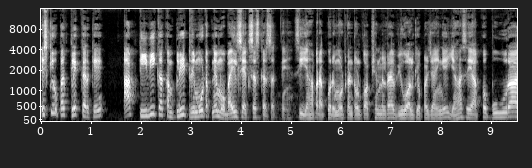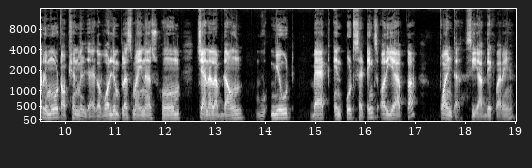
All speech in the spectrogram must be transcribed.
इसके ऊपर क्लिक करके आप टीवी का कंप्लीट रिमोट अपने मोबाइल से एक्सेस कर सकते हैं। सी यहाँ पर आपको रिमोट कंट्रोल का ऑप्शन मिल रहा है। व्यू ऑल के ऊपर जाएँगे। यहाँ से आपको पूरा रिमोट ऑप्शन मिल जाएगा। Volume plus minus home channel up down mute back input settings और ये आपका पॉइंटर सी आप देख पा रहे हैं।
